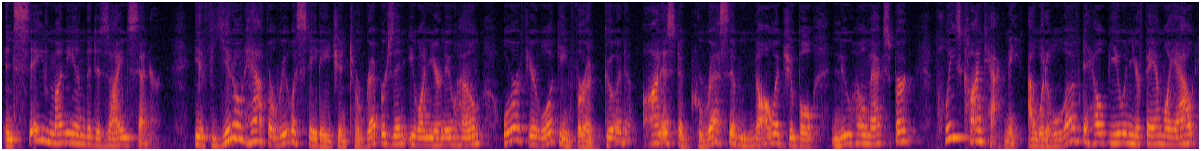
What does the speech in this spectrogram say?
and save money in the design center. If you don't have a real estate agent to represent you on your new home, or if you're looking for a good, honest, aggressive, knowledgeable new home expert, please contact me. I would love to help you and your family out.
